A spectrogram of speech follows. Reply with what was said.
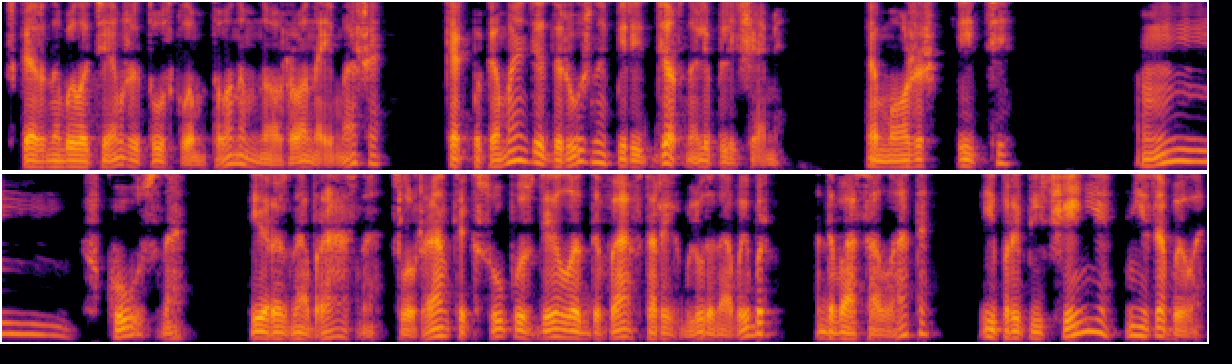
Сказано было тем же тусклым тоном, но Рона и Маша, как по команде, дружно передернули плечами. Можешь идти. Ммм, вкусно и разнообразно. Служанка к супу сделала два вторых блюда на выбор, два салата и про печенье не забыла.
